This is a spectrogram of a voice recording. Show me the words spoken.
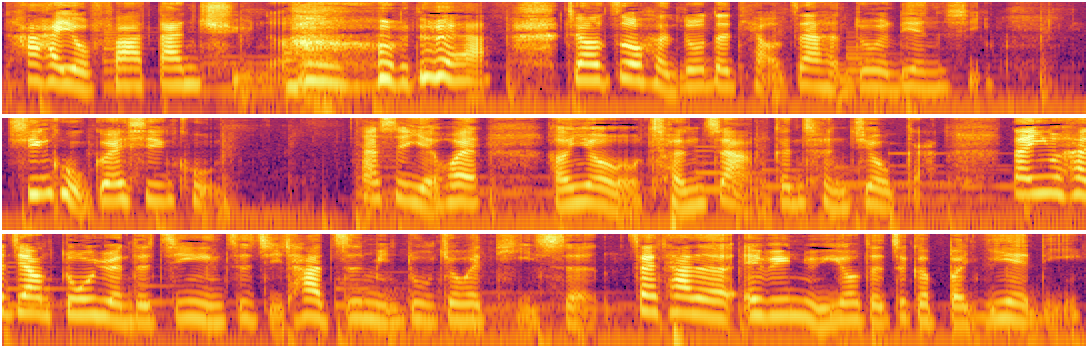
他还有发单曲呢，对啊，就要做很多的挑战，很多的练习，辛苦归辛苦，但是也会很有成长跟成就感。那因为他这样多元的经营自己，他的知名度就会提升，在他的 AV 女优的这个本业里。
